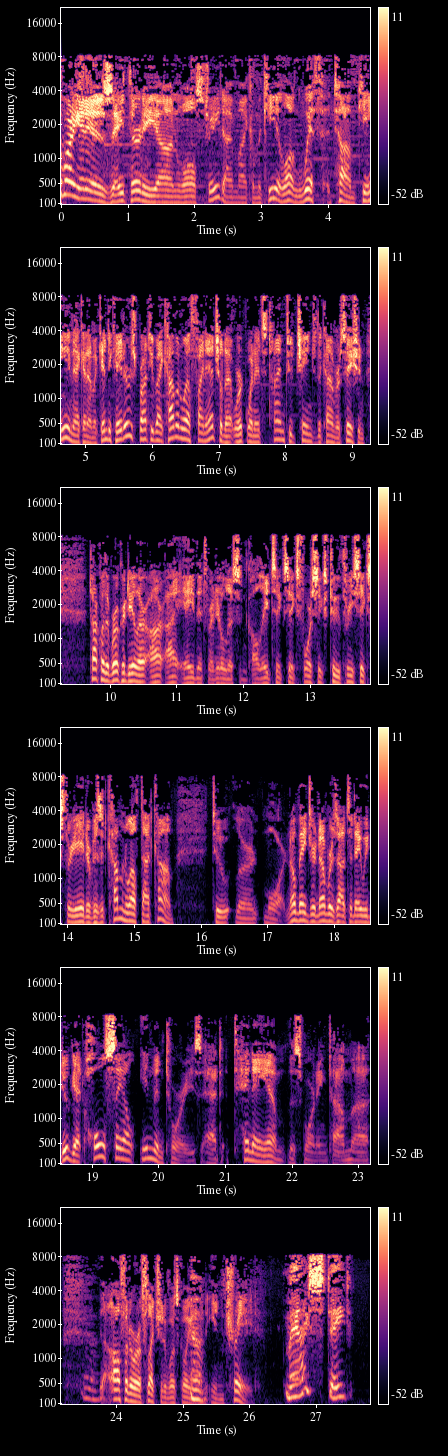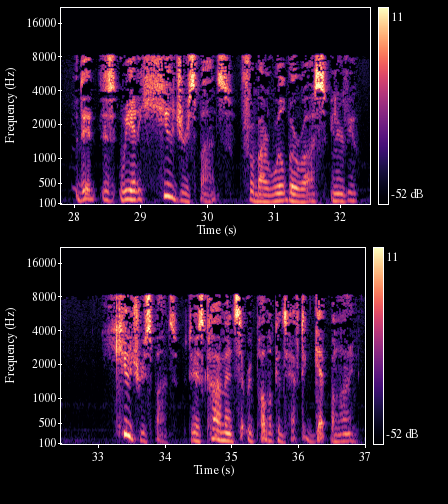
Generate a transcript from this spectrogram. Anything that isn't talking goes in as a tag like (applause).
Good morning. It is 8.30 on Wall Street. I'm Michael McKee along with Tom Keene. Economic Indicators brought to you by Commonwealth Financial Network. When it's time to change the conversation, talk with a broker-dealer RIA that's ready to listen. Call 866-462-3638 or visit commonwealth.com to learn more. No major numbers out today. We do get wholesale inventories at 10 a.m. this morning, Tom. Uh, yeah. Often a reflection of what's going yeah. on in trade. May I state that we had a huge response from our Wilbur Ross interview. Huge response to his comments that Republicans have to get behind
